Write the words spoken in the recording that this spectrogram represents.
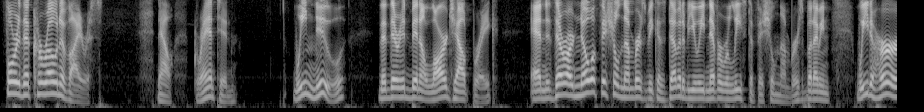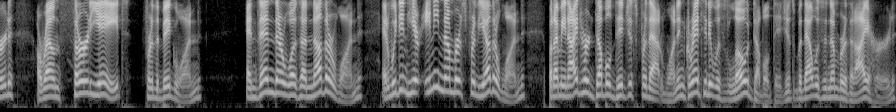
for the coronavirus. Now, granted, we knew that there had been a large outbreak and there are no official numbers because WWE never released official numbers. But I mean, we'd heard around 38 for the big one. And then there was another one. And we didn't hear any numbers for the other one. But I mean, I'd heard double digits for that one. And granted, it was low double digits, but that was the number that I heard.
